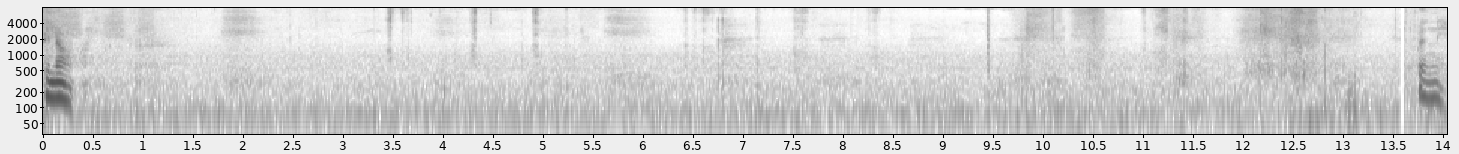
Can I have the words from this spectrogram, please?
พี่น้องเบิ่งนี่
